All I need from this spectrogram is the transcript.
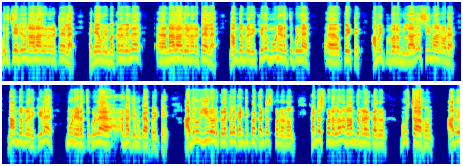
புதுச்சேரியில் நாலாவது இடம் ரெட்டையில கன்னியாகுமரி மக்களவையில் நாலாவது இடம் ரெட்டையில நாம் தமிழர் கீழே மூணு இடத்துக்குள்ள போயிட்டு அமைப்பு பலம் இல்லாத சீமானோட நாம் தமிழர் கீழே மூணு இடத்துக்குள்ள அதிமுக போயிட்டு அதுவும் ஈரோடு கிழக்கில் கண்டிப்பாக கண்டெஸ்ட் பண்ணணும். கண்டெஸ்ட் பண்ணலன்னா நாம் தமிழருக்கு அது ஒரு பூஸ்ட் ஆகும். அது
